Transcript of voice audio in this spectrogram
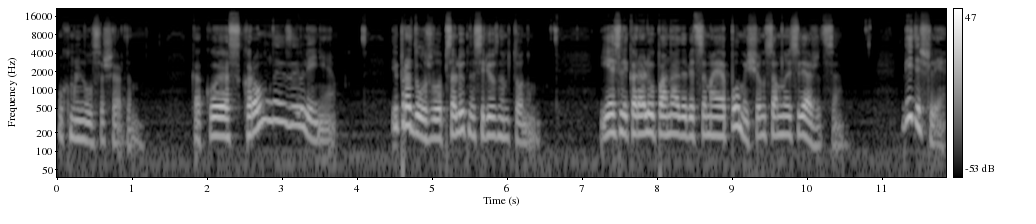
ухмыльнулся Шердом. Какое скромное заявление. И продолжил абсолютно серьезным тоном. Если королю понадобится моя помощь, он со мной свяжется. Видишь ли,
